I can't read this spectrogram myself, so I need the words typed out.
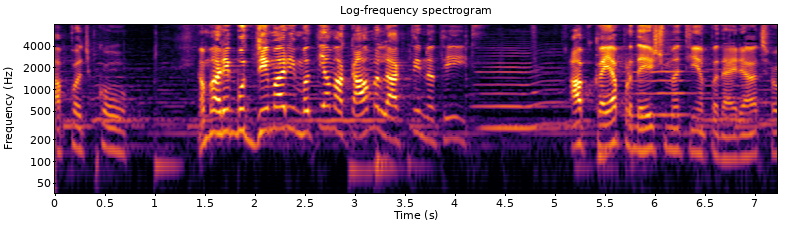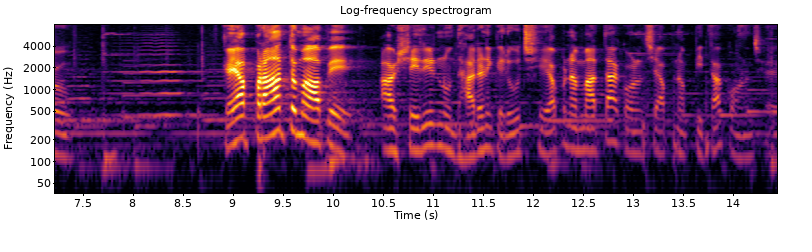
આપ જ કહો. અમારી બુદ્ધિ મારી મતિયામાં કામ લાગતી નથી. આપ કયા પ્રદેશમાંથી પધાર્યા છો? કયા પ્રાંતમાં આપે? આ શરીરનું ધારણ કર્યું છે. આપના માતા કોણ છે? આપના પિતા કોણ છે?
